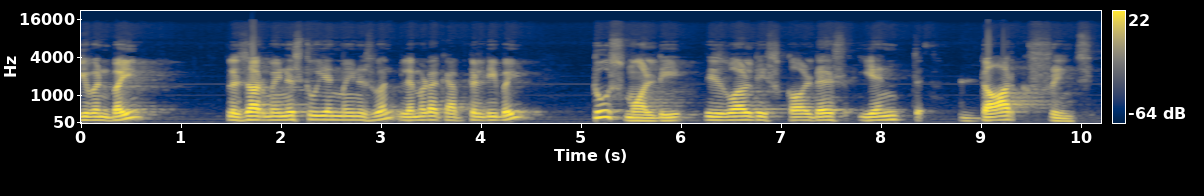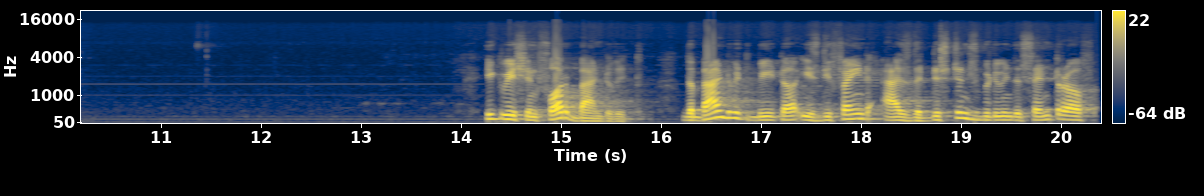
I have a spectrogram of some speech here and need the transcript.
given by plus or minus 2n minus 1 lambda capital D by 2 small d. This world is called as nth dark fringe. Equation for bandwidth. The bandwidth beta is defined as the distance between the center of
